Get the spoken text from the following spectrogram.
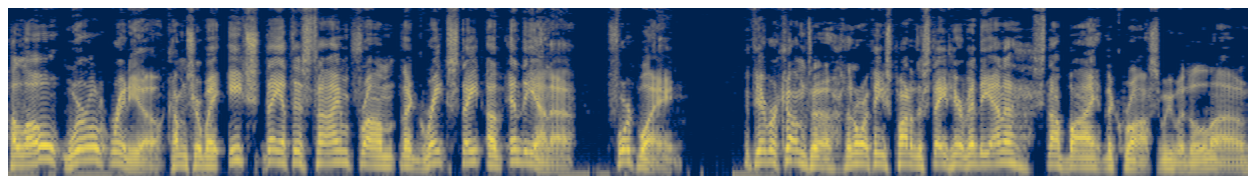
Hello, World Radio comes your way each day at this time from the great state of Indiana, Fort Wayne. If you ever come to the northeast part of the state here of Indiana, stop by the cross. We would love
